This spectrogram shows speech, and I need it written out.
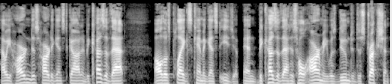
how he hardened his heart against God, and because of that, all those plagues came against Egypt. And because of that, his whole army was doomed to destruction.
